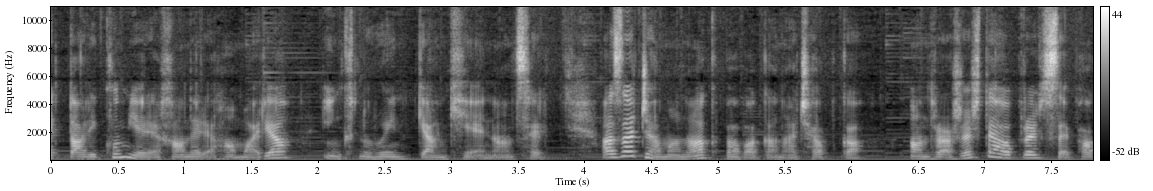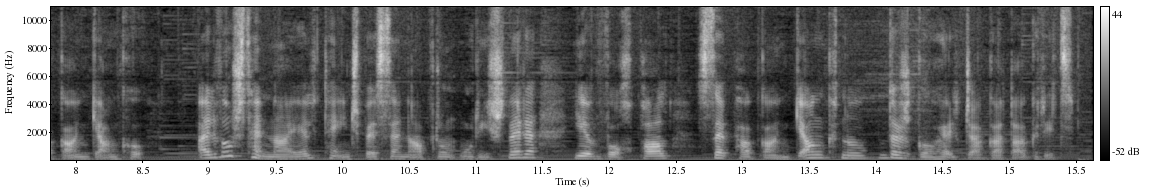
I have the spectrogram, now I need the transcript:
Այդ տարիքում երեխաները համարյա ինքնուրույն կյանքի են անցել։ Ազատ ժամանակ բավականաչափ կա։ Անհրաժեշտ է ապրել սեփական կյանքով, այլ ոչ թե նայել, թե ինչպես են ապրում ուրիշները եւ ողփալ սեփական կյանքն ու դժգոհել ճակատագրից։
